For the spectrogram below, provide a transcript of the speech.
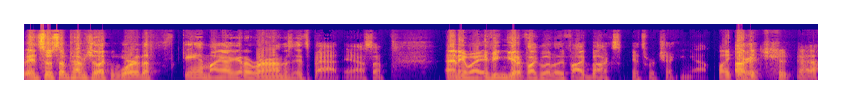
and so sometimes you're like where the f am i i gotta run around this it's bad yeah so anyway if you can get it for like literally five bucks it's worth checking out like okay. it should. Uh,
